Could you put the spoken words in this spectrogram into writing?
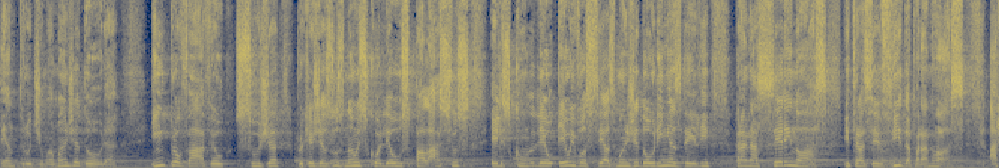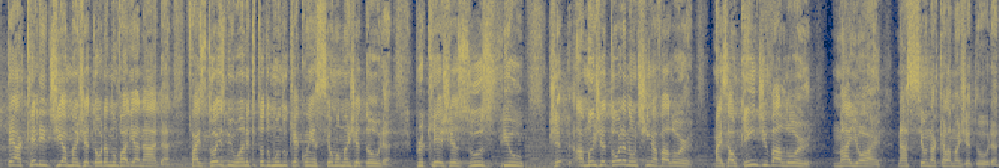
dentro de uma manjedoura improvável, suja, porque Jesus não escolheu os palácios, ele escolheu eu e você, as manjedourinhas dele, para nascer em nós e trazer vida para nós. Até aquele dia a manjedoura não valia nada. Faz dois mil anos que todo mundo quer conhecer uma manjedoura, porque Jesus viu, a manjedoura não tinha valor, mas alguém de valor maior nasceu naquela manjedoura.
